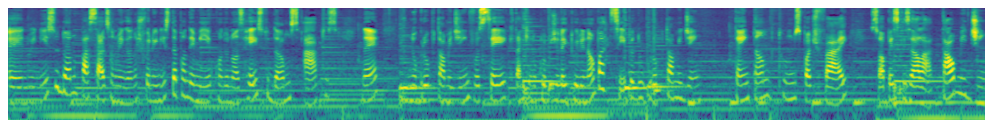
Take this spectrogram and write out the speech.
é, no início do ano passado, se eu não me engano, acho que foi no início da pandemia, quando nós reestudamos Atos, né? No grupo Talmidim. Você que está aqui no clube de leitura e não participa do grupo Talmidim, tem tanto no Spotify, só pesquisar lá, Talmidim.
